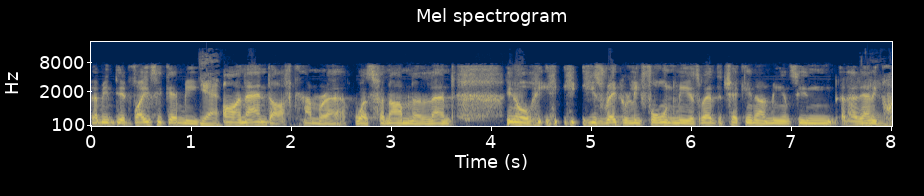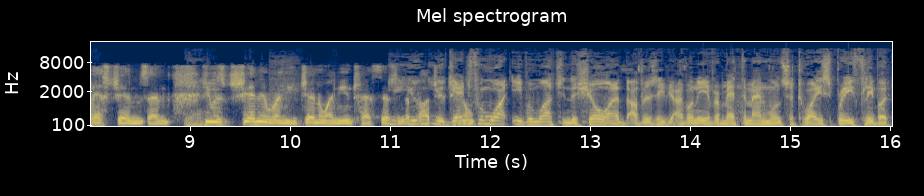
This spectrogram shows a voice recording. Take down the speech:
I mean, the advice he gave me yeah. on and off camera was phenomenal. And you know, he, he's regularly phoned me as well to check in on me and seen if I had any yeah. questions. And yeah. he was genuinely, genuinely interested you, in the project. You get you know? from what even watching the show. Obviously, I've only ever met the man once or twice briefly, but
